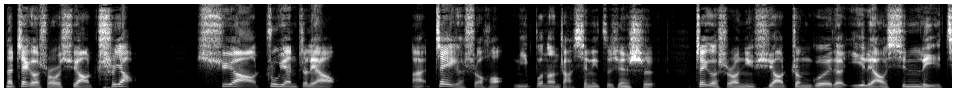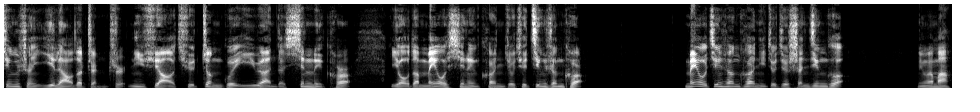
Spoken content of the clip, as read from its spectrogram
那这个时候需要吃药，需要住院治疗，啊，这个时候你不能找心理咨询师，这个时候你需要正规的医疗、心理、精神医疗的诊治，你需要去正规医院的心理科，有的没有心理科你就去精神科，没有精神科你就去神经科，明白吗？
